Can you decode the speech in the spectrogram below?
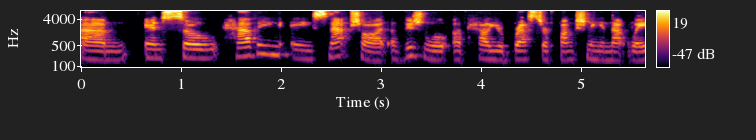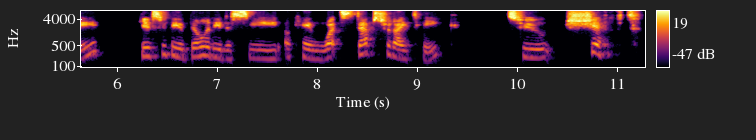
Um, and so having a snapshot, a visual of how your breasts are functioning in that way gives you the ability to see, okay, what steps should I take to shift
